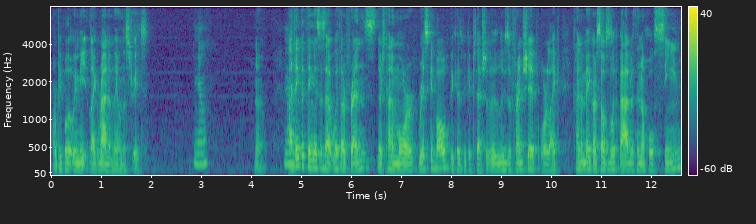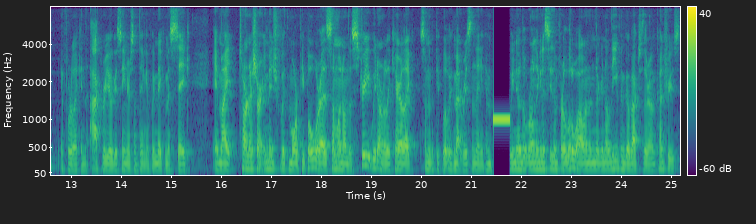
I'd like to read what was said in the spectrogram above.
or people that we meet like randomly on the streets? No. No. I mm. think the thing is, is that with our friends, there's kind of more risk involved because we could potentially lose a friendship or like kind of make ourselves look bad within a whole scene. If we're like in the acro yoga scene or something, if we make a mistake, it might tarnish our image with more people. Whereas someone on the street, we don't really care. Like some of the people that we've met recently, and we know that we're only going to see them for a little while and then they're going to leave and go back to their own countries.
